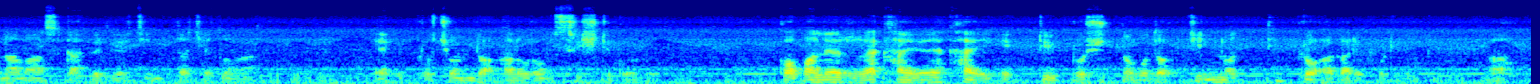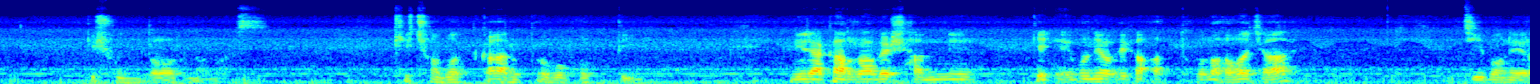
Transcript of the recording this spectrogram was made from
নামাজ কাফেরদের চিন্তা চেতনা এক প্রচণ্ড আলোড়ন সৃষ্টি করল কপালের রেখায় রেখায় একটি প্রশ্নবোধক চিহ্ন তীব্র আকারে ফুটে উঠল আহ কি সুন্দর নামাজ কি চমৎকার প্রভু ভক্তি নিরাকার রবের সামনে কি এমনই অপেক্ষা আত্মবলা হওয়া যায় জীবনের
